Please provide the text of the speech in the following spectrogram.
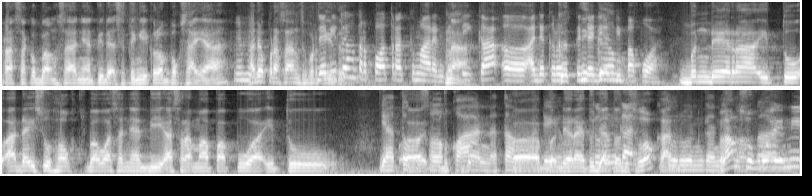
rasa kebangsaannya tidak setinggi kelompok saya. Ada perasaan seperti Dan itu yang terpotret kemarin Nah, ketika eh, ada ke- Ketika kejadian di Papua. Bendera itu ada isu hoax bahwasannya di asrama Papua itu Jatuh ke eh, selokan be- atau ada yang bendera itu jatuh di turunkan. selokan. Turunkan Langsung selokan. wah ini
